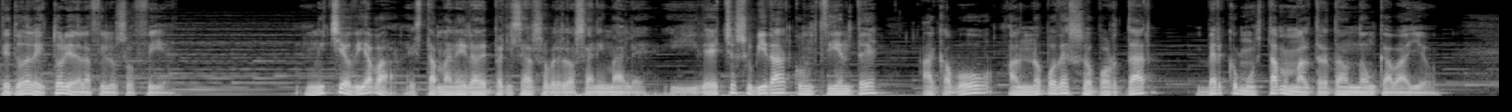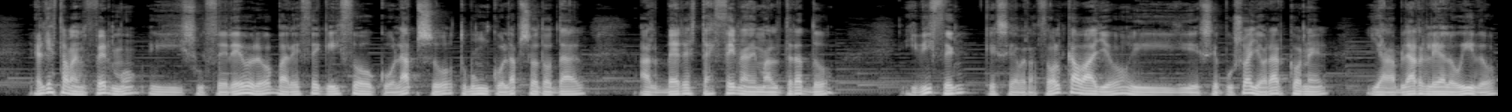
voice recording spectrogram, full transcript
de toda la historia de la filosofía. Nietzsche odiaba esta manera de pensar sobre los animales y de hecho su vida consciente acabó al no poder soportar ver cómo estaban maltratando a un caballo. Él ya estaba enfermo y su cerebro parece que hizo colapso, tuvo un colapso total al ver esta escena de maltrato y dicen que se abrazó al caballo y se puso a llorar con él y a hablarle al oído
